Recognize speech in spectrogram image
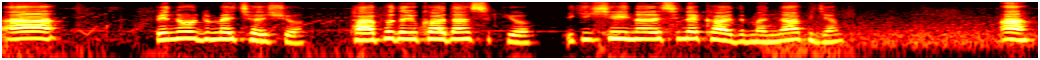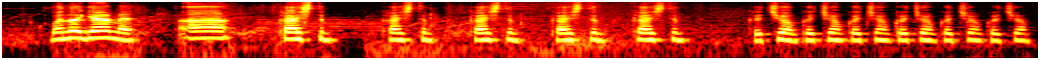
Aa, beni öldürmeye çalışıyor. Papa da yukarıdan sıkıyor. İki şeyin arasına kaldım ben. Ne yapacağım? Aa, bana gelme. Aa, kaçtım. Kaçtım. Kaçtım. Kaçtım. Kaçtım. Kaçıyorum, kaçıyorum, kaçıyorum, kaçıyorum, kaçıyorum, kaçıyorum.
